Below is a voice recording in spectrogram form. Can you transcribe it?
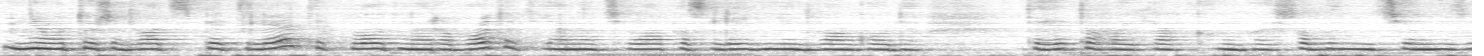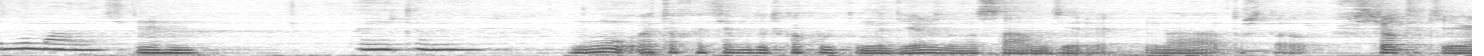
Мне вот уже 25 лет, и плотно работать я начала последние два года. До этого я как бы особо ничем не занималась. Мгм. Поэтому Ну, это хотя бы дает какую-то надежду на самом деле, на то, что все-таки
